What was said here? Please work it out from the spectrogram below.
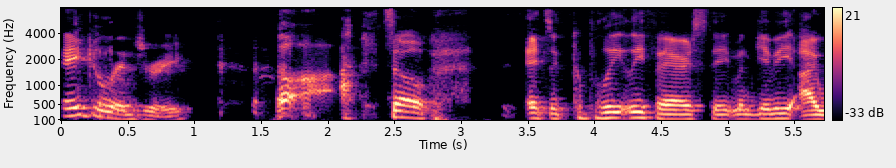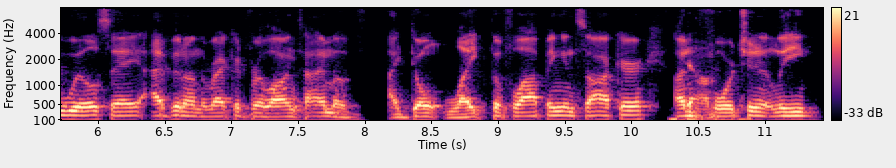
ankle injury. so it's a completely fair statement, Gibby. I will say I've been on the record for a long time of I don't like the flopping in soccer. Unfortunately,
